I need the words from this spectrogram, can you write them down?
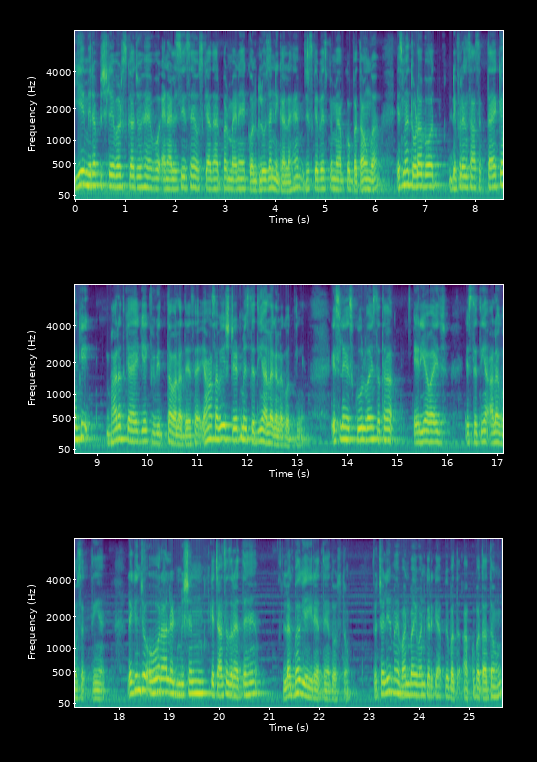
ये मेरा पिछले वर्ष का जो है वो एनालिसिस है, उसके आधार पर मैंने एक कंक्लूज़न निकाला है, जिसके बेस पे मैं आपको बताऊँगा। इसमें थोड़ा बहुत डिफरेंस आ सकता है, क्योंकि भारत क्या है कि एक विविधता वाला देश है। यहाँ सभी स्टेट में स्थितियाँ अलग अलग होती हैं। इसलिए स्कूल वाइज तथा एरिया वाइज स्थितियाँ अलग हो सकती हैं। लेकिन जो ओवरऑल एडमिशन के चांसेस रहते हैं, लगभग यही रहते हैं दोस्तों। तो चलिए मैं वन बाय वन करके आपके बता, आपको बताता हूँ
